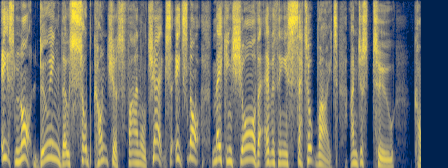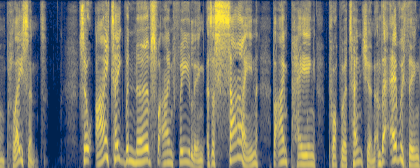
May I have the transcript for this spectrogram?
It's not doing those subconscious final checks. It's not making sure that everything is set up right. I'm just too complacent. So I take the nerves that I'm feeling as a sign that I'm paying proper attention and that everything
